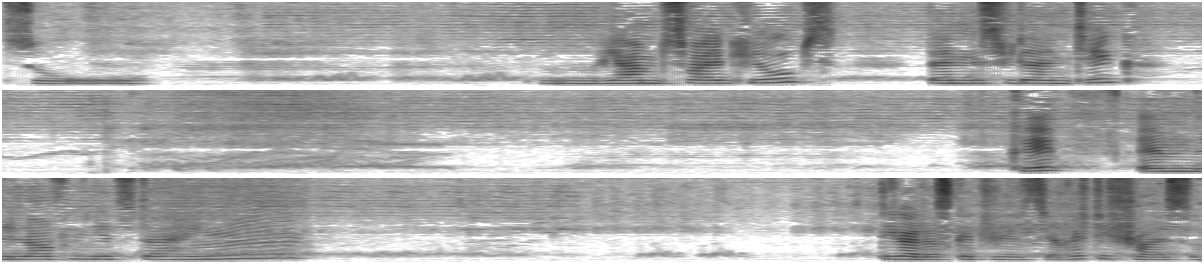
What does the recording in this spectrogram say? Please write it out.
So. Wir haben zwei Cubes. Dann ist wieder ein Tick. Okay. Ähm, wir laufen jetzt dahin. Digga, das Gadget ist ja richtig scheiße.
